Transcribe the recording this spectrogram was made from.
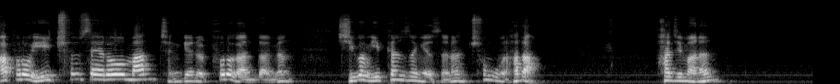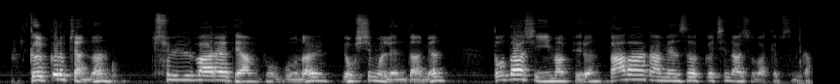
앞으로 이 추세로만 전개를 풀어간다면 지금 이 편성에서는 충분하다. 하지만은 껄끄럽지 않는 출발에 대한 부분을 욕심을 낸다면 또다시 이마필은 따라가면서 끝이 날 수밖에 없습니다.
